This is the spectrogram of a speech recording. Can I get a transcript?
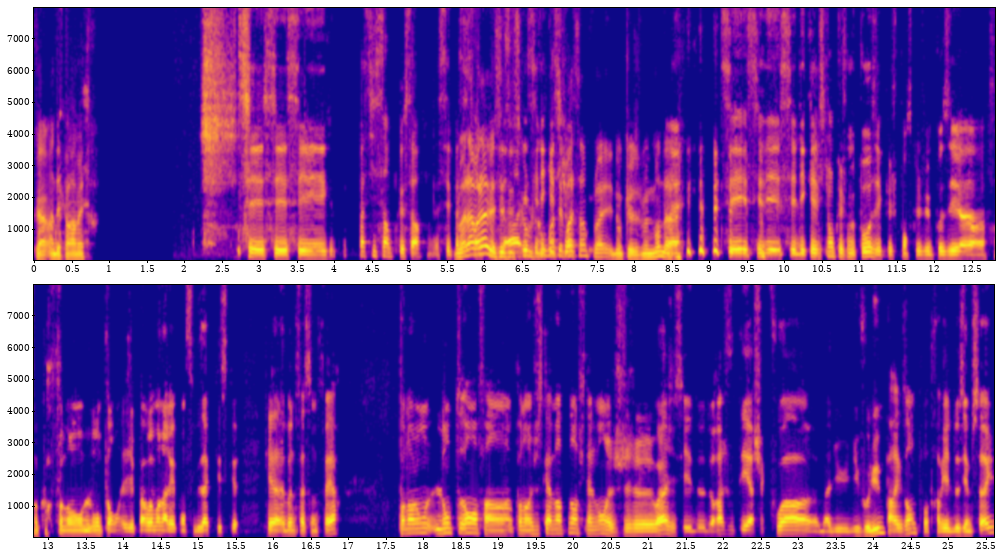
Un des paramètres? C'est c'est c'est pas si simple que ça. C'est pas voilà, si voilà, c'est ce que je comprends, c'est pas simple. Ouais. donc euh, je me demande. Euh, c'est c'est des c'est des questions que je me pose et que je pense que je vais me poser euh, encore pendant longtemps. Et j'ai pas vraiment la réponse exacte. Qu'est-ce que quelle est la bonne façon de faire Pendant longtemps, enfin pendant jusqu'à maintenant, finalement, je voilà, j'ai essayé de, de, rajouter à chaque fois bah, du, du volume, par exemple, pour travailler le deuxième seuil.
